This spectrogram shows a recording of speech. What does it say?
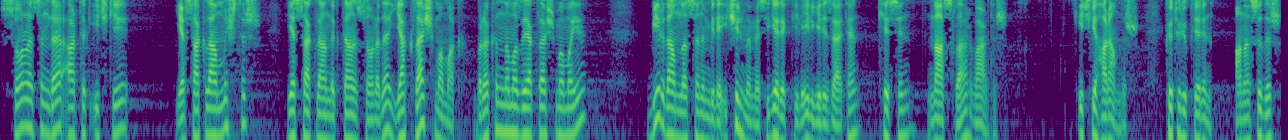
Sonrasında artık içki yasaklanmıştır. Yasaklandıktan sonra da yaklaşmamak, bırakın namaza yaklaşmamayı, bir damlasının bile içilmemesi gerektiğiyle ilgili zaten kesin naslar vardır. İçki haramdır. Kötülüklerin anasıdır.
